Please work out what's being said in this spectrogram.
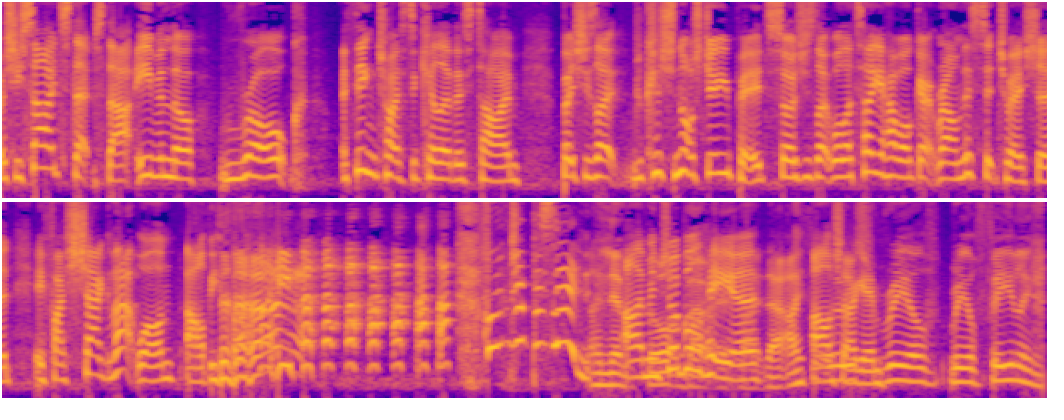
but she sidesteps that, even though Roque. I think tries to kill her this time, but she's like because she's not stupid, so she's like, "Well, I'll tell you how I'll get around this situation. If I shag that one, I'll be fine." percent. I never I'm in trouble here. like that. I thought I'll shag him. real, real feelings.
